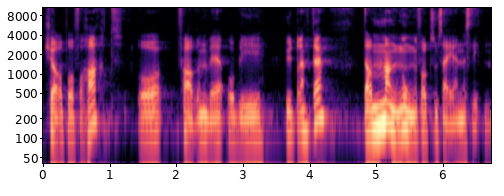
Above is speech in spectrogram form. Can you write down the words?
kjøre på for hardt og faren ved å bli utbrente Det er mange unge folk som sier en er sliten.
